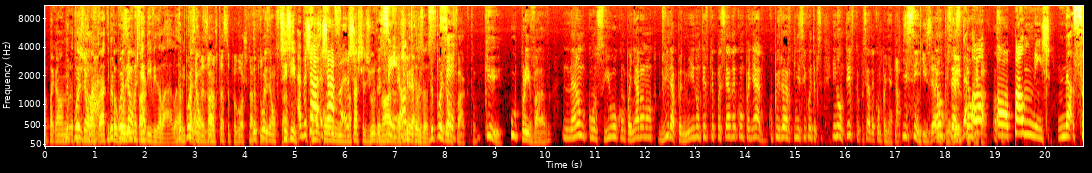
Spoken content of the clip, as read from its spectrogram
Para pagar um Depois é um- mais barato e depois pagou é um mas tem dívida lá. lá Depois é um. Mas a facto. Lufthansa pagou, está tudo. Depois é um facto. Sim, sim. Ah, já- já- uma taxa de juros menor, Sim. Depois é um facto que o privado não conseguiu acompanhar ou não, devido à pandemia, não teve capacidade de acompanhar. O privado tinha 50% e não teve capacidade de acompanhar. Não, e sim, quiseram é um processo. É um, Oh, oh, Paulo Muniz, não, se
